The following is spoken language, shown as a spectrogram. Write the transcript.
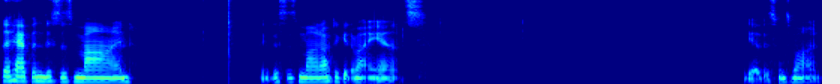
that happened. This is mine. I think this is mine. I have to get to my aunt's. Yeah, this one's mine.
